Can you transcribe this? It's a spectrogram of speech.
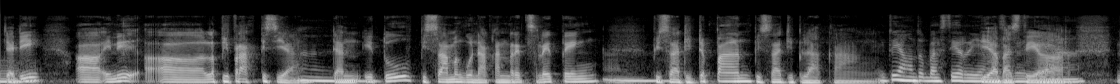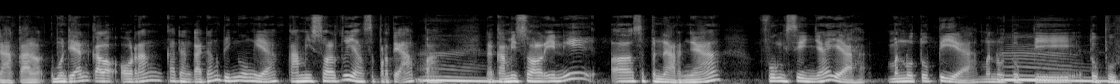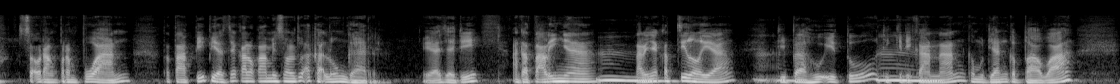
Jadi uh, ini uh, lebih praktis ya hmm. dan itu bisa menggunakan red slating, hmm. bisa di depan, bisa di belakang. Itu yang untuk bastir ya. Iya bastir. Ya. Nah kalau kemudian kalau orang kadang-kadang bingung ya kamisol itu yang seperti apa? Hmm. Nah kamisol ini uh, sebenarnya fungsinya ya menutupi ya, menutupi hmm. tubuh seorang perempuan, tetapi biasanya kalau kamisol itu agak longgar. Ya, jadi ada talinya. Hmm. Talinya kecil ya. Hmm. Di bahu itu di kiri hmm. kanan, kemudian ke bawah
